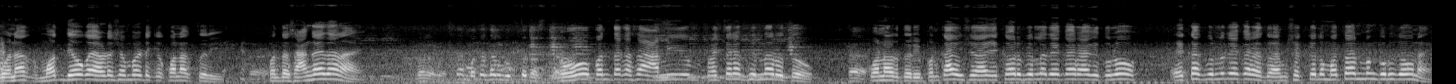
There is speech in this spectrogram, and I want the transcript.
कोणाक मत देऊ का एवढं शंभर टक्के कोणाक तरी? पण तर सांगायचं नाही. बरोबर. मतदान गुप्तच असतं. हो पण तर कसं आम्ही प्रचारात फिरणार होतो हा. कोणावर तरी. पण काय विषय आहे, एकावर फिरलं तर एका राग येतो लो. एकाक फिरलं तर एका राहतो आम्ही शक्यतो मतदान पण करू जाऊ नाही.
